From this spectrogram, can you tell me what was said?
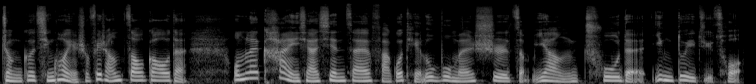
整个情况也是非常糟糕的。我们来看一下现在法国铁路部门是怎么样出的应对举措。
